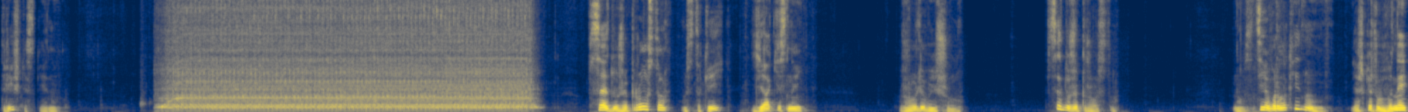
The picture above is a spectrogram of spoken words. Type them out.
трішки скинути. Все дуже просто. Ось такий якісний рольовий шов. Все дуже просто. Ну, ці оверлоки, ну, я ж кажу, вони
